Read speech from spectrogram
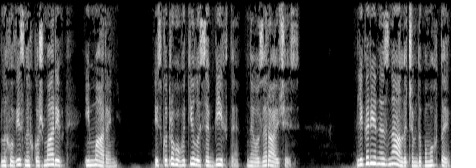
лиховісних кошмарів і марень, із котрого хотілося бігти, не озираючись. Лікарі не знали, чим допомогти.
